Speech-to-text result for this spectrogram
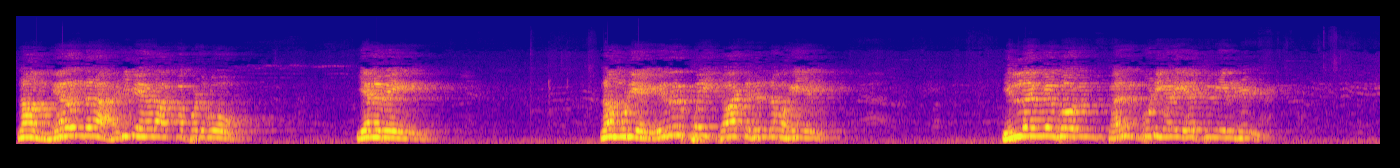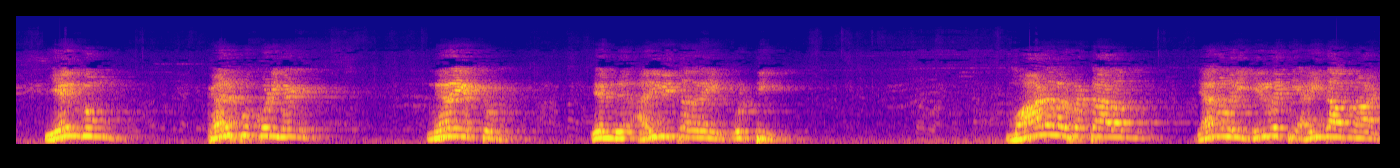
நாம் நிரந்தர அடிமைகளாக்கப்படுவோம். எனவே நம்முடைய எதிர்ப்பை காட்டுகின்ற வகையில் இல்லங்கள் தோறும் கருங்கொடிகளை ஏற்றுவீர்கள். எங்கும் கருப்பு கொடிகள் நிறையட்டும் என்று அறிவித்ததனை ஒட்டி மாணவர் பட்டாளம் ஜனவரி இருபத்தி ஐந்தாம் நாள்.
